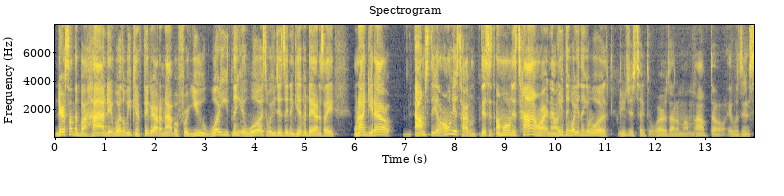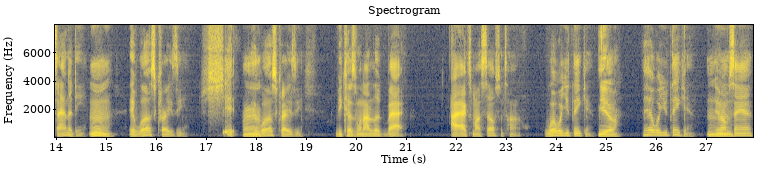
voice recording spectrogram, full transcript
there's something behind it, whether we can figure it out or not. But for you, what do you think it was? Where you just didn't give a damn and say, when I get out, I'm still on this type of this is I'm on this time right now. You think what do you think it was? You just took the words out of my mouth, though. It was insanity. Mm, It was crazy. shit, It was crazy. Because when I look back, I ask myself sometimes, what were you thinking? Yeah. The hell were you thinking? You know what I'm Mhm. saying?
